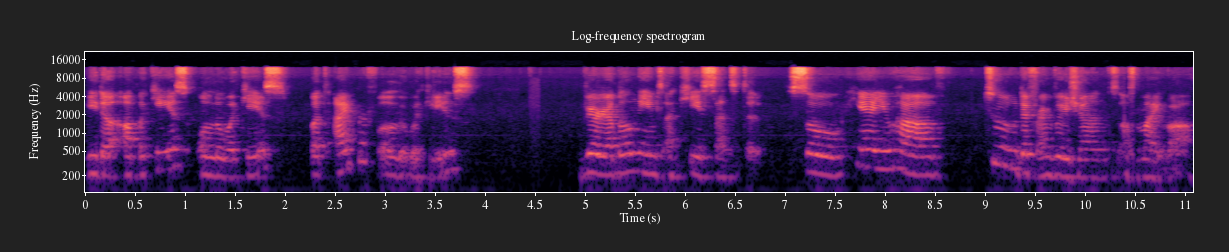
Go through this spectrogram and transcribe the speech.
either uppercase or lowercase, but I prefer lowercase. Variable names are case sensitive. So here you have two different versions of myvar.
